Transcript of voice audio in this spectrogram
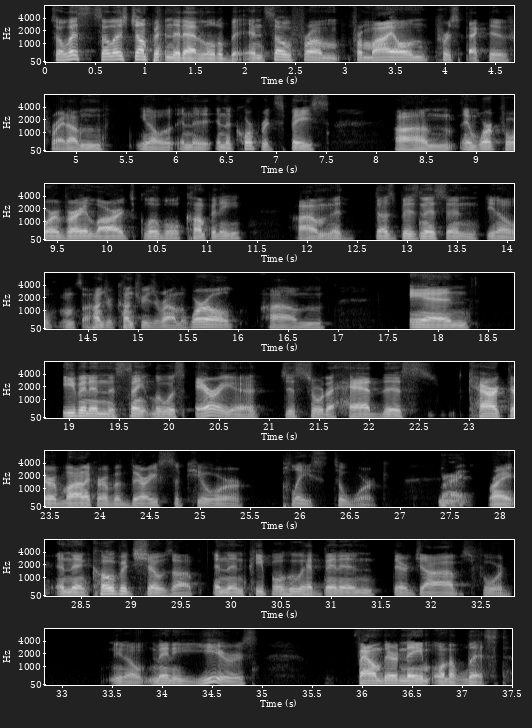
So let's so let's jump into that a little bit. And so from from my own perspective, right? I'm you know in the in the corporate space um, and work for a very large global company um, that does business in you know almost 100 countries around the world. Um, and even in the St. Louis area, just sort of had this character moniker of a very secure place to work. Right. Right. And then COVID shows up, and then people who had been in their jobs for, you know, many years found their name on a list.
